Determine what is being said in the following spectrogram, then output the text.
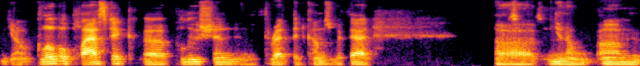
you know, global plastic uh, pollution and the threat that comes with that. Uh, you know, um,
